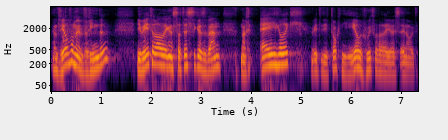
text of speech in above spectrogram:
En veel van mijn vrienden die weten wel dat ik een statisticus ben, maar eigenlijk weten die toch niet heel goed wat dat juist inhoudt.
